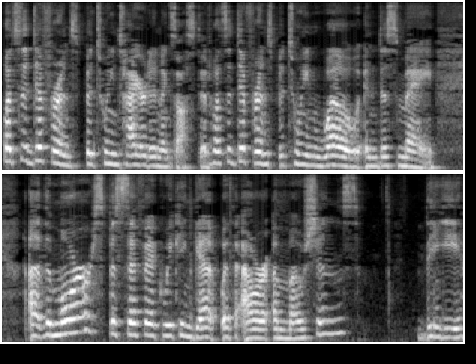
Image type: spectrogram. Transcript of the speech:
What's the difference between tired and exhausted? What's the difference between woe and dismay? Uh, the more specific we can get with our emotions, the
